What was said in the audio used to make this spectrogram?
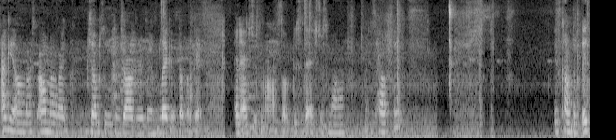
I get all my all my like jumpsuits and joggers and leggings stuff like that. And extra small. So this is the extra small. This how it fits. It's comfortable. It's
